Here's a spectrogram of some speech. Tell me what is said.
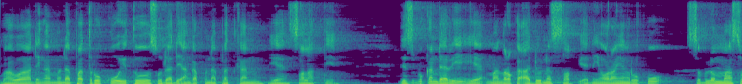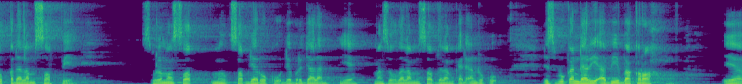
bahwa dengan mendapat ruku itu sudah dianggap mendapatkan ya salat ya. Disebutkan dari ya man adu nasab ya ini orang yang ruku sebelum masuk ke dalam sop ya. Sebelum masuk masuk sop dia ruku dia berjalan ya masuk dalam sop dalam keadaan ruku. Disebutkan dari Abi Bakrah ya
